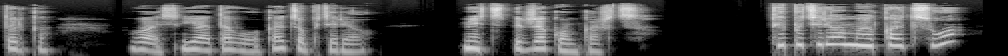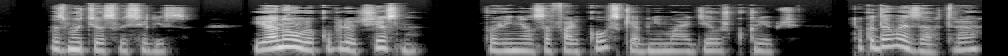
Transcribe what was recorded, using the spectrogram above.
Только, Вась, я того, кольцо потерял. Вместе с пиджаком, кажется». «Ты потерял мое кольцо?» Возмутился Василис. «Я новое куплю, честно», — повинился Фальковский, обнимая девушку крепче. «Только давай завтра,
